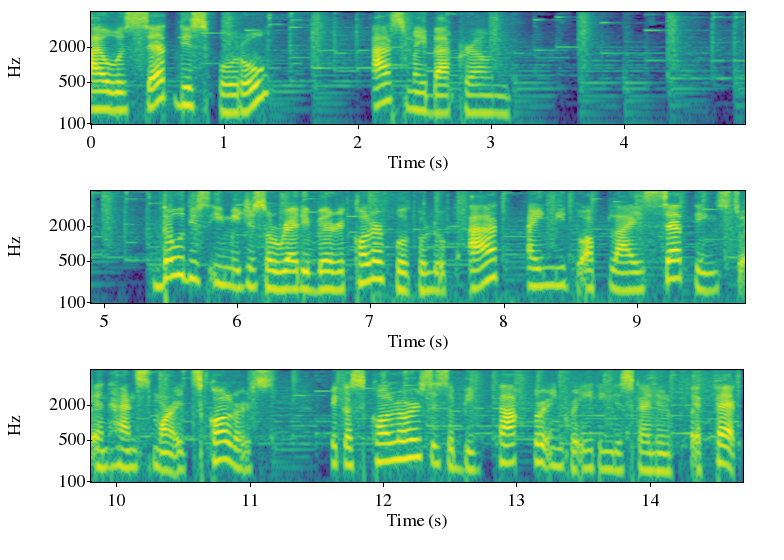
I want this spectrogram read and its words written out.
I will set this photo as my background. Though this image is already very colorful to look at, I need to apply settings to enhance more its colors because colors is a big factor in creating this kind of effect.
